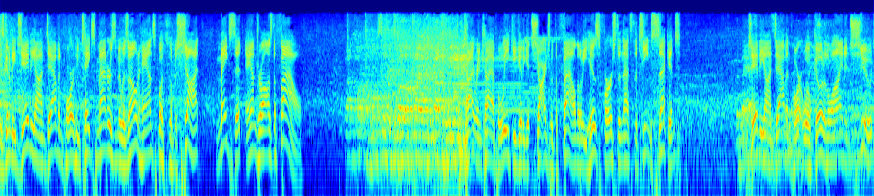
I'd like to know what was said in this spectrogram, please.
is going to be Javion Davenport, who takes matters into his own hands, puts up a shot, makes it, and draws the foul. Kyron Kayapawiki going to get charged with the foul. That'll be his first, and that's the team's second. Javion Davenport will go to the line and shoot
